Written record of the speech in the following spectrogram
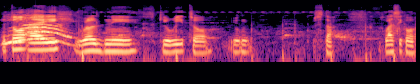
ito ay world ni Kirito, yung basta, klasiko.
